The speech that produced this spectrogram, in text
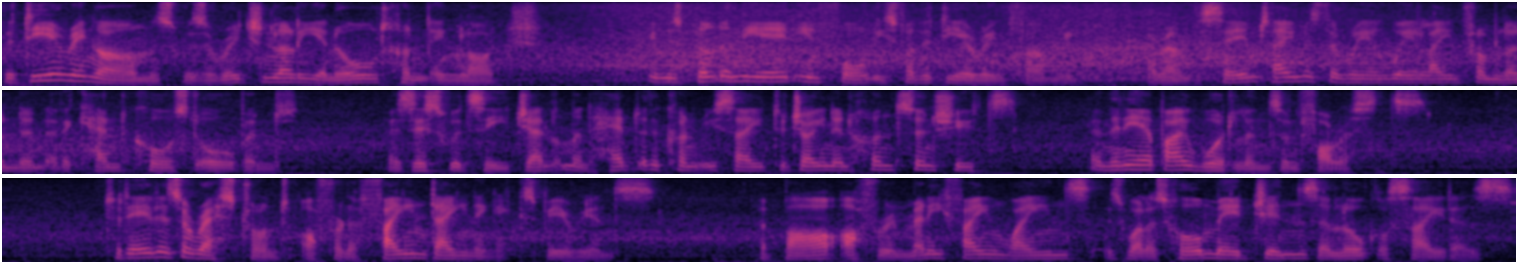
The Deering Arms was originally an old hunting lodge. It was built in the 1840s for the Deering family, around the same time as the railway line from London to the Kent coast opened, as this would see gentlemen head to the countryside to join in hunts and shoots in the nearby woodlands and forests. Today there's a restaurant offering a fine dining experience, a bar offering many fine wines as well as homemade gins and local ciders.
